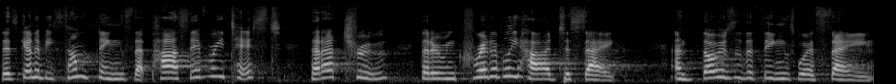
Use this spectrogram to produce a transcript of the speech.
There's going to be some things that pass every test that are true, that are incredibly hard to say. And those are the things worth saying.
